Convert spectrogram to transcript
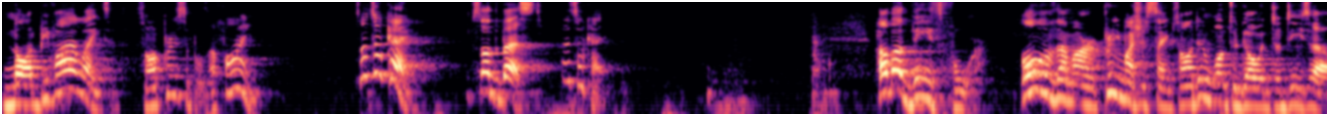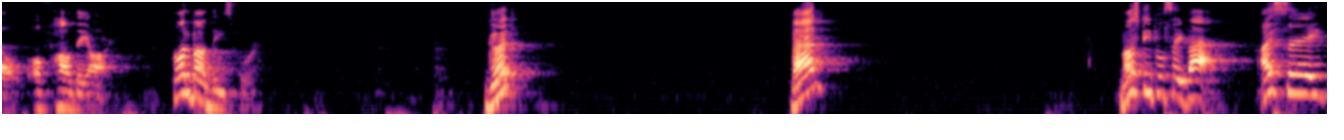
not be violated. So our principles are fine. So it's okay. It's not the best. It's okay. How about these four? All of them are pretty much the same, so I didn't want to go into detail of how they are. What about these four? Good? Bad? Most people say bad. I say,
